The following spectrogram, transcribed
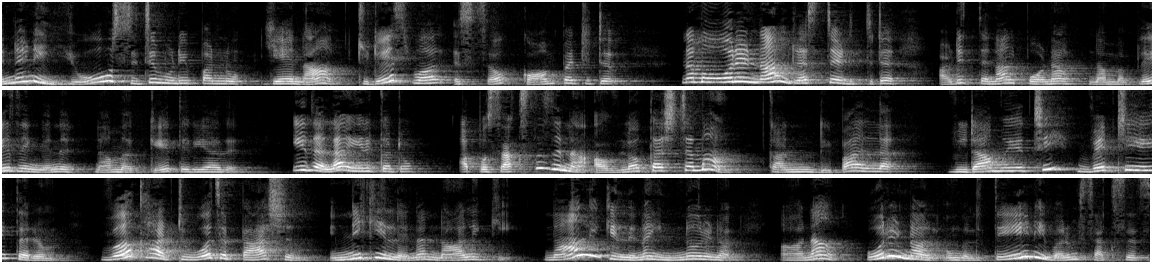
என்னன்னு யோசிச்சு முடிவு பண்ணும். ஏன்னா today's world is a competitive நம்ம ஒரு நாள் ரெஸ்ட் எடுத்துட்டு அடுத்த நாள் போனால் நம்ம பிளேஸ் எங்கன்னு நமக்கே தெரியாது. இதெல்லாம் இருக்கட்டும். அப்போ சக்ஸஸ் என்ன அவ்வளோ கஷ்டமா? கண்டிப்பாக இல்லை. விடாமுயற்சி வெற்றியை தரும். Work hard towards a passion இன்னைக்கு இல்லைன்னா நாளைக்கு. நாளைக்கு இல்லைன்னா இன்னொரு நாள். ஆனால் ஒரு நாள் உங்களை தேடி வரும் சக்ஸஸ்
